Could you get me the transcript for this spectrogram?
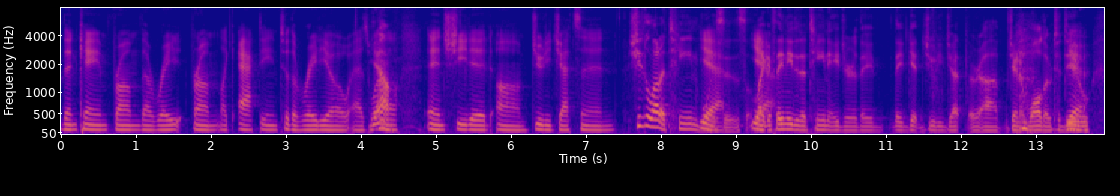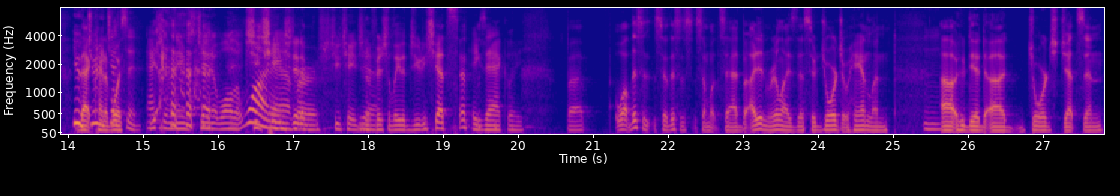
then came from the rate from like acting to the radio as well, Yeah. and she did um, Judy Jetson. She did a lot of teen voices. Yeah. Like if they needed a teenager, they'd they'd get Judy Jet or uh, Janet Waldo to do. You, that Judy kind of voice. Jetson. Actually, my name's Janet Waldo. She changed it. She changed it officially to Judy Jetson. Exactly. But well, this is so this is somewhat sad, but I didn't realize this. So George O'Hanlon uh, who did uh, George Jetson.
